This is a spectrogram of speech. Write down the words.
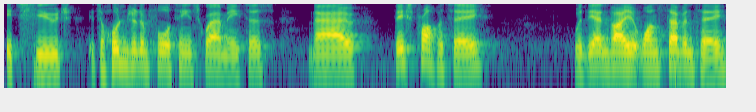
it's huge. It's 114 square meters. Now, this property with the end value at 170,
